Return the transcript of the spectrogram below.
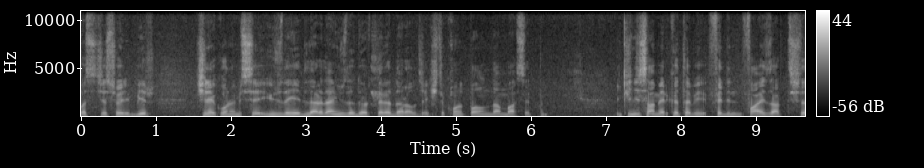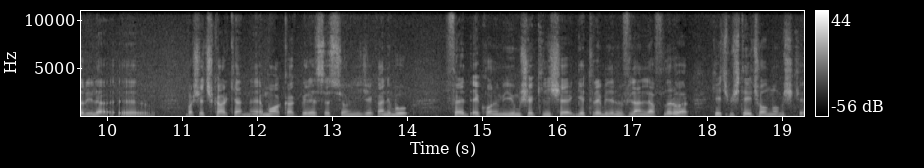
basitçe söyleyeyim. Bir, Çin ekonomisi %7'lerden %4'lere daralacak. İşte konut balonundan bahsettim. İkincisi Amerika tabii Fed'in faiz artışlarıyla e, başa çıkarken e, muhakkak bir resesyon yiyecek. Hani bu Fed ekonomi yumuşak inişe getirebilir mi filan lafları var. Geçmişte hiç olmamış ki.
